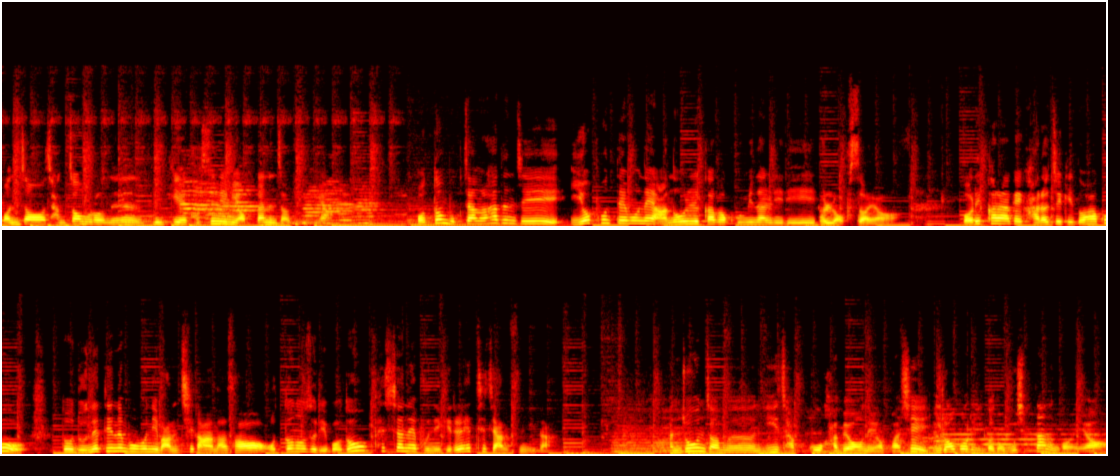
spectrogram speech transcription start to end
먼저 장점으로는 보기에 거슬림이 없다는 점이에요. 어떤 복장을 하든지 이어폰 때문에 안 어울릴까봐 고민할 일이 별로 없어요. 머리카락에 가려지기도 하고 또 눈에 띄는 부분이 많지가 않아서 어떤 옷을 입어도 패션의 분위기를 해치지 않습니다. 안 좋은 점은 이 작고 가벼운 에어팟이 잃어버리기가 너무 쉽다는 거예요.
